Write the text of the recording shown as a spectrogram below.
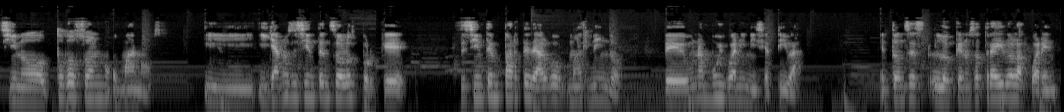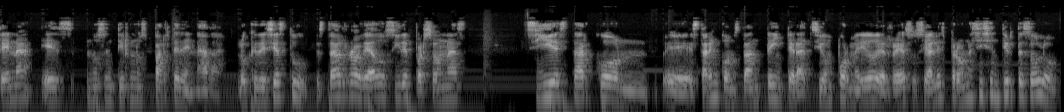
sino todos son humanos y, y ya no se sienten solos porque se sienten parte de algo más lindo, de una muy buena iniciativa. Entonces, lo que nos ha traído la cuarentena es no sentirnos parte de nada. Lo que decías tú, estar rodeado sí de personas sí estar con eh, estar en constante interacción por medio de redes sociales, pero aún así sentirte solo.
